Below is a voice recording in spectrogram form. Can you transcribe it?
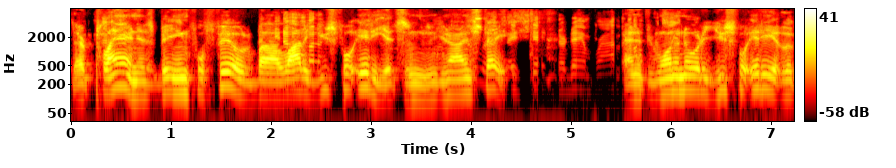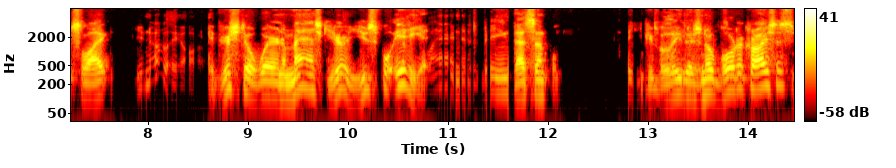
Their plan is being fulfilled by a lot of useful idiots in the United States. And if you want to know what a useful idiot looks like, you know they are. If you're still wearing a mask, you're a useful idiot. That simple. If you believe there's no border crisis,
